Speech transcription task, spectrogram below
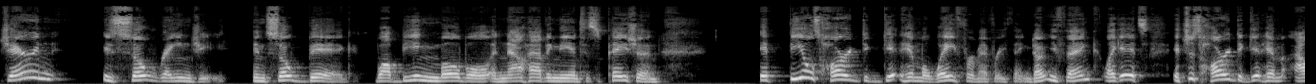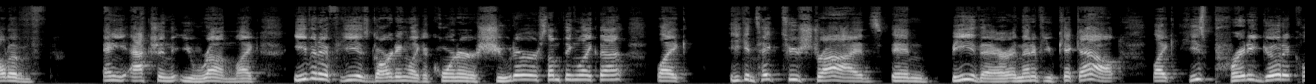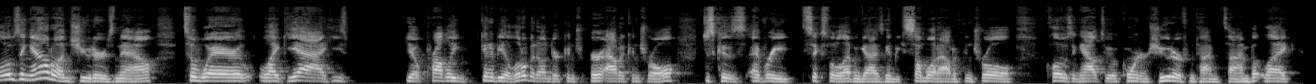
Jaren is so rangy and so big while being mobile and now having the anticipation, it feels hard to get him away from everything, don't you think? Like it's it's just hard to get him out of any action that you run. Like even if he is guarding like a corner shooter or something like that, like he can take two strides and be there. And then if you kick out, like he's pretty good at closing out on shooters now to where like, yeah, he's you know, probably going to be a little bit under control or out of control just because every six foot 11 guy is going to be somewhat out of control closing out to a corner shooter from time to time. But like,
